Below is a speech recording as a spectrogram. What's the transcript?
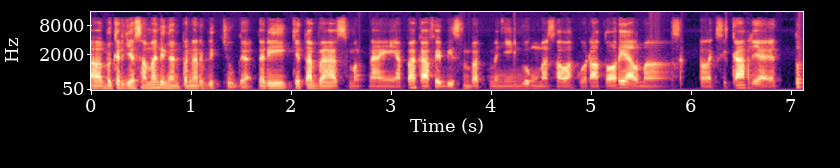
uh, bekerja sama dengan penerbit juga. Tadi kita bahas mengenai apa Febi sempat menyinggung masalah kuratorial, masalah seleksi karya itu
